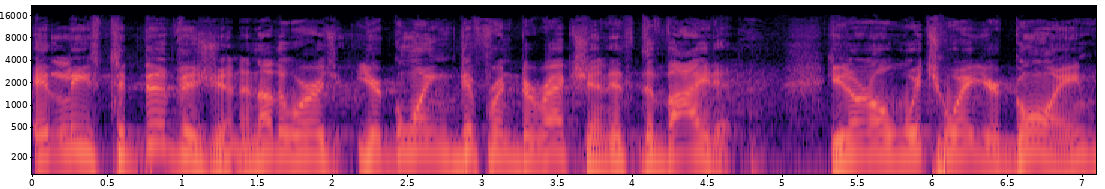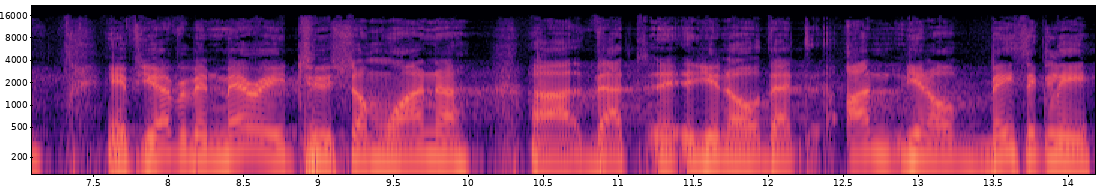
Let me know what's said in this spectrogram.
it leads to division. In other words, you're going different direction. It's divided. You don't know which way you're going. If you ever been married to someone uh, uh, that uh, you know that un, you know basically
